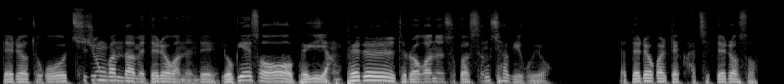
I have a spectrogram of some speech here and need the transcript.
때려두고 치중 간 다음에 때려갔는데 여기에서 백이 양패를 들어가는 수가 승착이고요. 자, 때려갈 때 같이 때려서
